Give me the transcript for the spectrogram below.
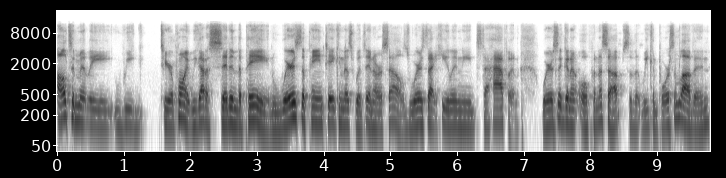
ultimately we to your point we got to sit in the pain. Where's the pain taking us within ourselves? Where's that healing needs to happen? Where's it going to open us up so that we can pour some love in?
